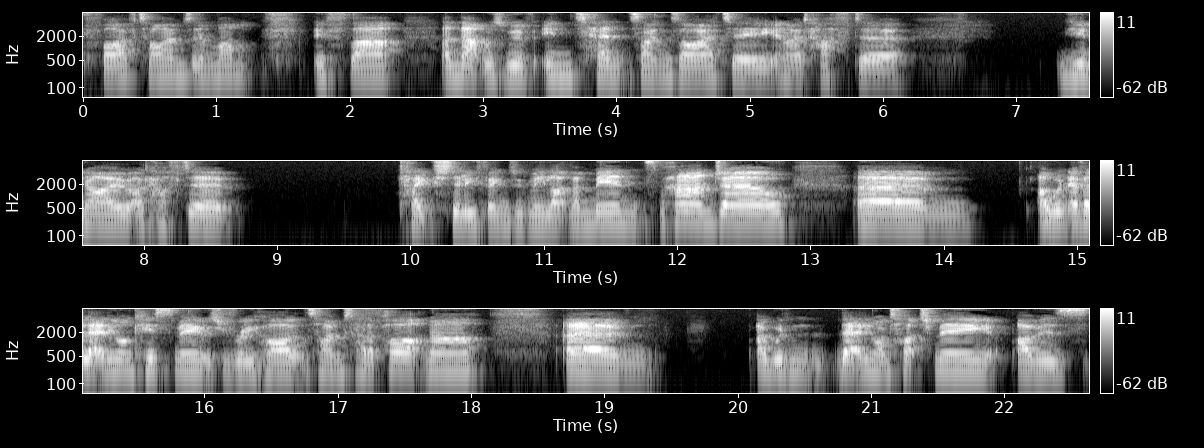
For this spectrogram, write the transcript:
five times in a month, if that. And that was with intense anxiety, and I'd have to, you know, I'd have to take silly things with me like my mints, my hand gel. Um, I wouldn't ever let anyone kiss me. It was really hard at the time because I had a partner. Um, I wouldn't let anyone touch me. I was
